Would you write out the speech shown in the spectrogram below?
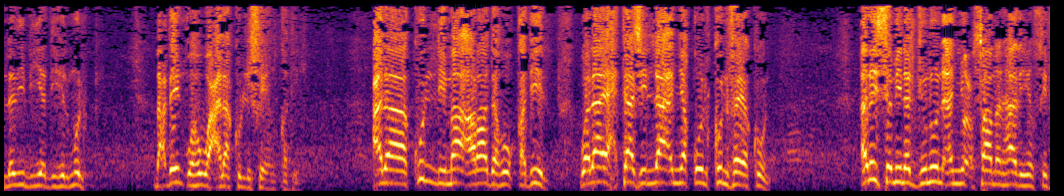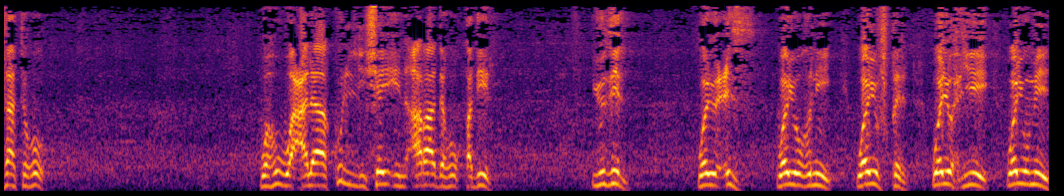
الذي بيده الملك. بعدين وهو على كل شيء قدير. على كل ما أراده قدير. ولا يحتاج إلا أن يقول كن فيكون. أليس من الجنون أن يعصى من هذه صفاته؟ وهو على كل شيء أراده قدير. يذل ويعز ويغني ويفقر ويحيي ويميت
